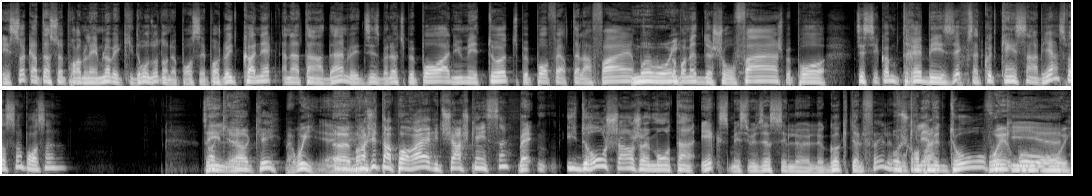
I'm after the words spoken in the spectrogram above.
Et ça, quand tu as ce problème-là avec Hydro, nous autres, on ne passait pas. Là, ils te connectent en attendant. là, ils disent, ben là, tu peux pas allumer tout, tu peux pas faire telle affaire, Oui, tu oui. peux pas mettre de chauffage, tu peux pas... Tu sais, c'est comme très basique. Ça te coûte 1500 pièces faire ça en passant. OK. le-. Ben oui. Euh, euh, branché temporaire, il te charge 1500. Ben, Hydro change un montant X, mais ça veut dire que c'est le, le gars qui te le fait. Il Oui, faut je qu'il lève comprends. une tour. Faut Oui, oui, oui, euh, oui.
